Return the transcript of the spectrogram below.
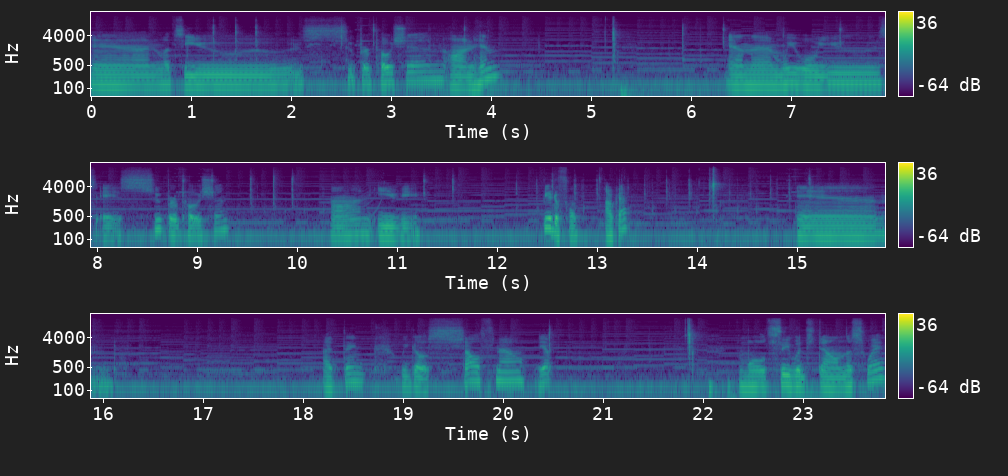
And let's use Super Potion on him. And then we will use a Super Potion on Eevee. Beautiful. Okay. And I think we go south now. Yep. And we'll see what's down this way.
